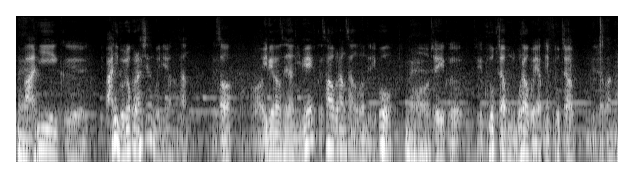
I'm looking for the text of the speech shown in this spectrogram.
네. 많이 그 많이 노력을 하시는 분이에요 항상. 그래서 어, 이대강 사장님의 그 사업을 항상 응원드리고 네. 어, 저희 그 이제 구독자분들 뭐라고 해요? 그냥 구독자분들이라고 하면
